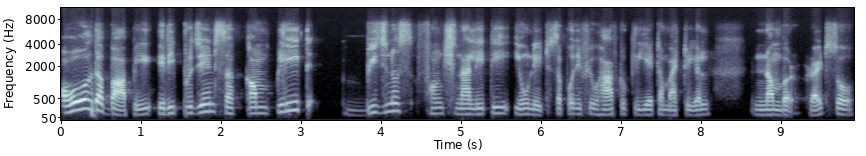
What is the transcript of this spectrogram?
All the BAPI represents a complete business functionality unit. Suppose if you have to create a material, number, right? So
